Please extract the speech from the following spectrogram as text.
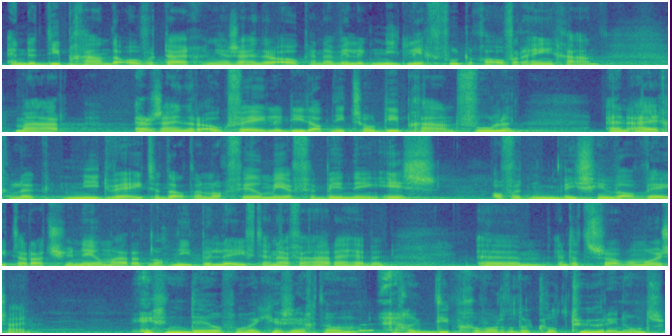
En de diepgaande overtuigingen zijn er ook. En daar wil ik niet lichtvoetig overheen gaan. Maar er zijn er ook velen die dat niet zo diepgaand voelen. En eigenlijk niet weten dat er nog veel meer verbinding is. Of het misschien wel weten rationeel, maar het nog niet beleefd en ervaren hebben. Um, en dat zou wel mooi zijn. Is een deel van wat je zegt dan eigenlijk diep gewortelde cultuur in ons?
